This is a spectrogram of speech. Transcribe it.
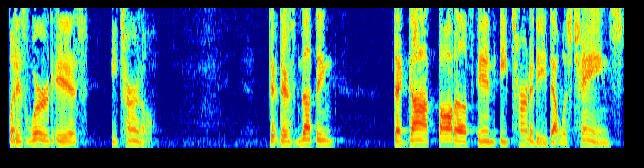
but his word is eternal. There's nothing that God thought of in eternity that was changed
